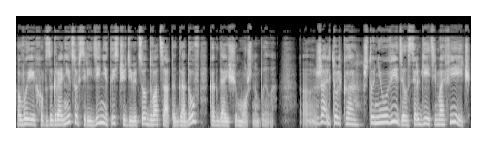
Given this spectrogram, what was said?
выехав за границу в середине 1920-х годов, когда еще можно было. Э, жаль только, что не увидел Сергей Тимофеевич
